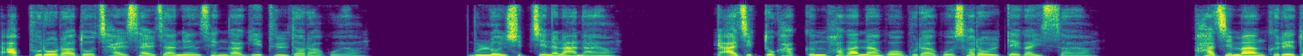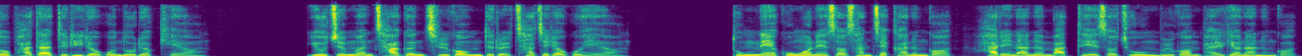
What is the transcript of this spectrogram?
앞으로라도 잘 살자는 생각이 들더라고요. 물론 쉽지는 않아요. 아직도 가끔 화가 나고 억울하고 서러울 때가 있어요. 하지만 그래도 받아들이려고 노력해요. 요즘은 작은 즐거움들을 찾으려고 해요. 동네 공원에서 산책하는 것, 할인하는 마트에서 좋은 물건 발견하는 것,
